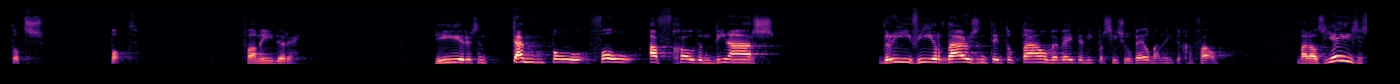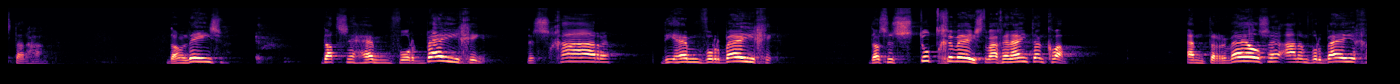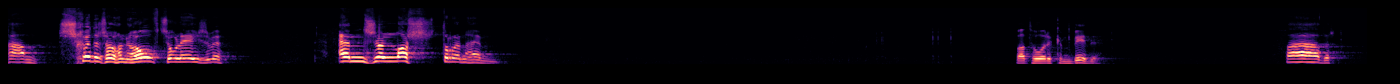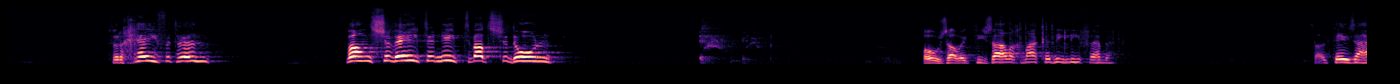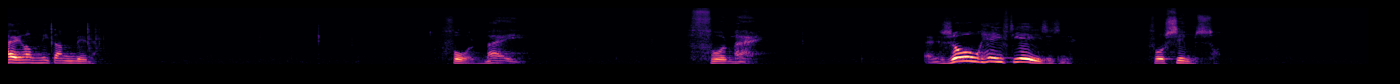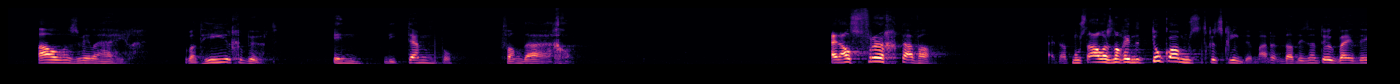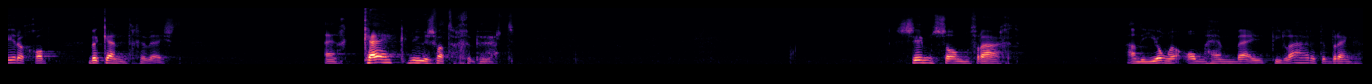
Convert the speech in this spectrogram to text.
Tot spot van iedereen. Hier is een tempel vol afgodendienaars. Drie, vierduizend in totaal, we weten niet precies hoeveel, maar in ieder geval. Maar als Jezus daar hangt, dan lezen we dat ze hem voorbij gingen. De scharen die hem voorbij ging. Dat is een stoet geweest waar geen eind aan kwam. En terwijl ze aan hem voorbij gaan, schudden ze hun hoofd, zo lezen we. En ze lasteren hem. Wat hoor ik hem bidden? Vader, vergeef het hun, want ze weten niet wat ze doen. O, zou ik die zaligmaker niet lief hebben? Zou ik deze heiland niet aanbidden? Voor mij. Voor mij. En zo heeft Jezus nu voor Simpson alles willen heiligen. Wat hier gebeurt in die tempel van Dagon. En als vrucht daarvan. Dat moest alles nog in de toekomst geschieden. Maar dat is natuurlijk bij de Heere God bekend geweest. En kijk nu eens wat er gebeurt. Simpson vraagt aan die jongen om hem bij de pilaren te brengen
